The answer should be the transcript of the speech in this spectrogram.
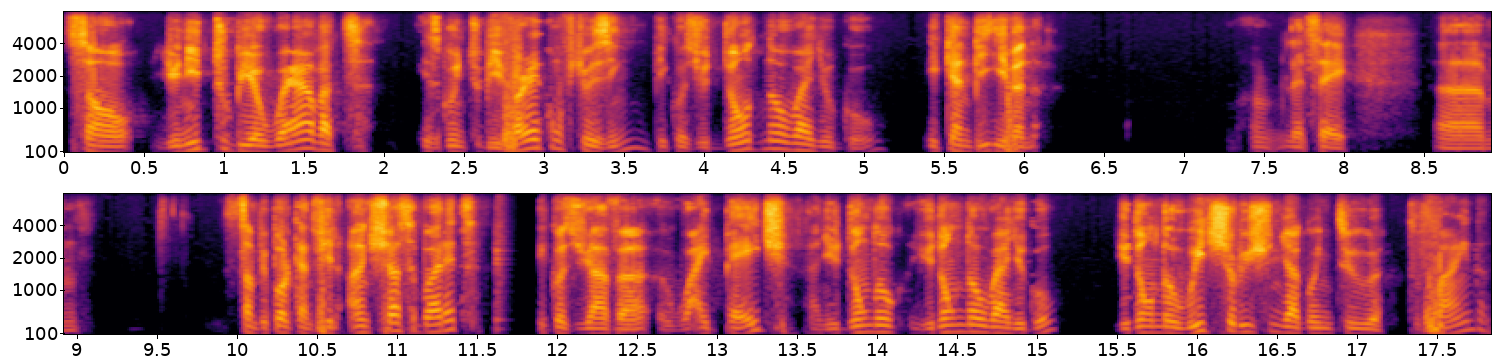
So you need to be aware that it's going to be very confusing because you don't know where you go. It can be even um, let's say, um, some people can feel anxious about it because you have a, a white page and you don't know you don't know where you go. You don't know which solution you're going to, to find.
